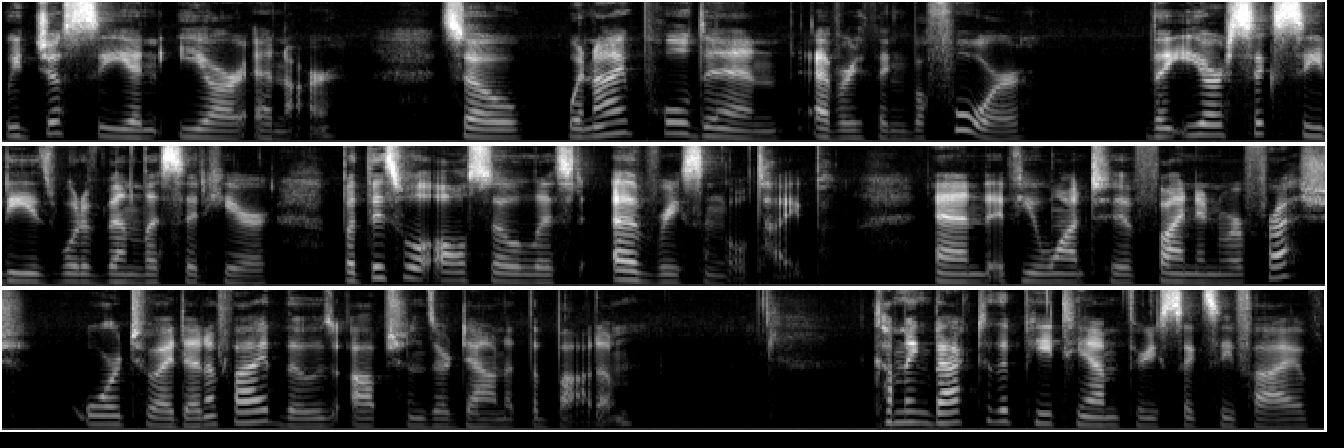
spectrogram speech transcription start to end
We just see an ERNR. So when I pulled in everything before, the ER6 CDs would have been listed here, but this will also list every single type. And if you want to find and refresh or to identify, those options are down at the bottom. Coming back to the PTM 365,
